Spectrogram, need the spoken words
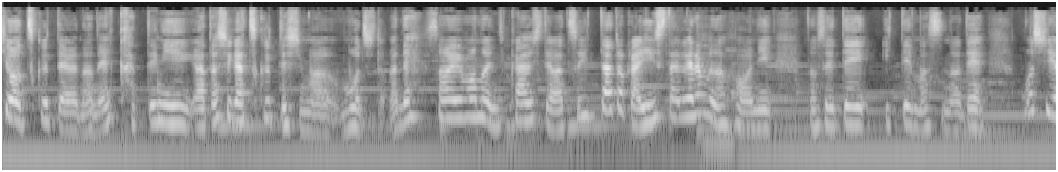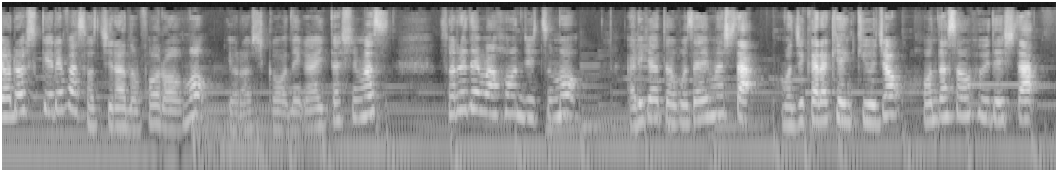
今日作ったようなね勝手に私が作ってしまう文字とかねそういうものに関しては Twitter とか Instagram の方に載せていってますのでもしよろしければそちらのフォローもよろしくお願いいたします。それでは本日もありがとうございました。文字から研究所本田総風でした。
